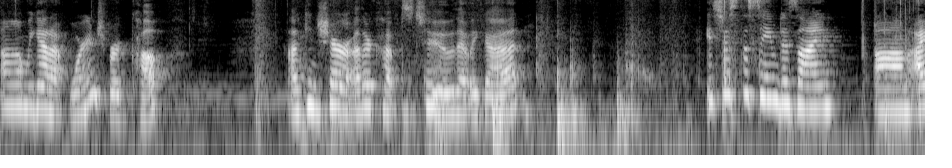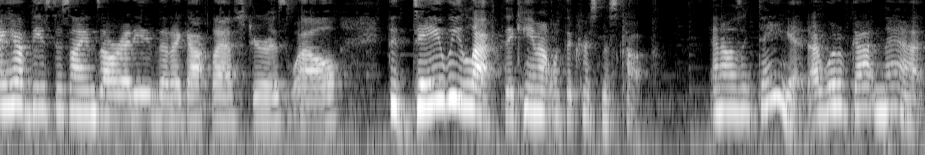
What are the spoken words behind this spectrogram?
Um, we got an Orange Bird cup. I can share other cups too that we got. It's just the same design. Um, I have these designs already that I got last year as well. The day we left, they came out with the Christmas cup. And I was like, dang it, I would have gotten that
